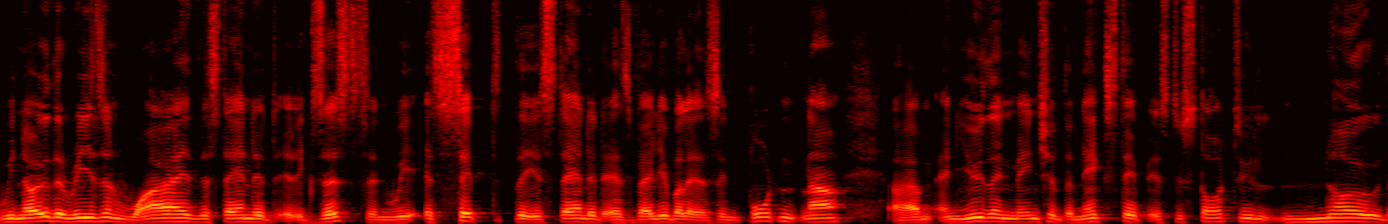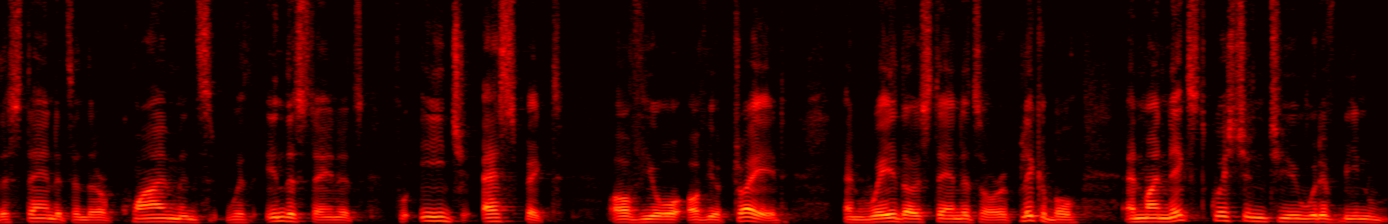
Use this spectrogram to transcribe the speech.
we know the reason why the standard exists and we accept the standard as valuable as important now. Um, and you then mentioned the next step is to start to know the standards and the requirements within the standards for each aspect of your of your trade and where those standards are applicable. And my next question to you would have been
